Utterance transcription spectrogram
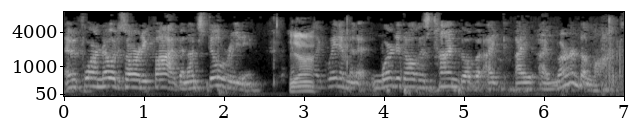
and before I know it, it's already five, and I'm still reading. I'm Yeah. like, wait a minute, where did all this time go? But I, I, I learned a lot.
